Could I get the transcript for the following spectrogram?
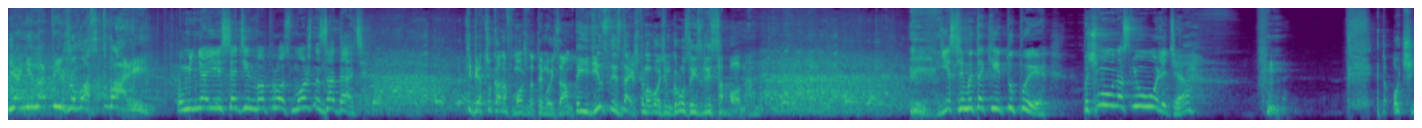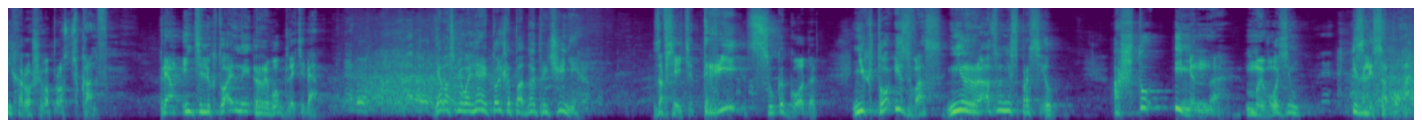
Я ненавижу вас, твари. У меня есть один вопрос, можно задать? Тебе, Цуканов, можно, ты мой зам. Ты единственный знаешь, что мы возим грузы из Лиссабона. Если мы такие тупые, почему вы нас не уволите, а? Это очень хороший вопрос, Цуканов. Прям интеллектуальный рывок для тебя. Я вас не увольняю только по одной причине. За все эти три, сука, года никто из вас ни разу не спросил, а что именно мы возим из Лиссабона?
